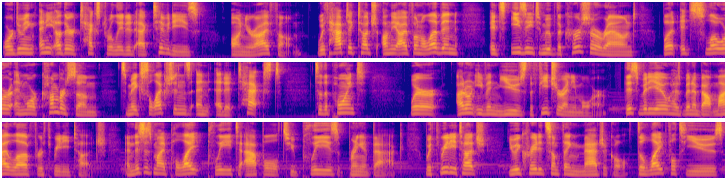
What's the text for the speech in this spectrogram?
or doing any other text related activities on your iPhone. With haptic touch on the iPhone 11, it's easy to move the cursor around, but it's slower and more cumbersome to make selections and edit text, to the point where I don't even use the feature anymore. This video has been about my love for 3D Touch, and this is my polite plea to Apple to please bring it back. With 3D Touch, you had created something magical, delightful to use,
